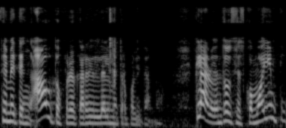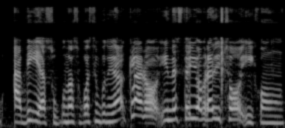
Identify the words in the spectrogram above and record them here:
Se meten autos por el carril del metropolitano. Claro, entonces, como había una supuesta impunidad, claro, Inés Tello habrá dicho y con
